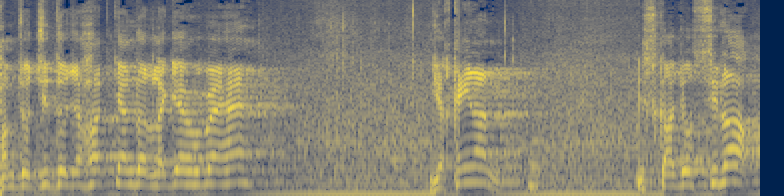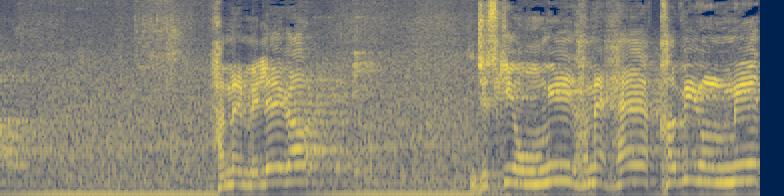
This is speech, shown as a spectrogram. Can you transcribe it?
ہم جو جد و جہد کے اندر لگے ہوئے ہیں یقیناً اس کا جو صلہ ہمیں ملے گا، جس کی امید ہمیں ہے، قوی امید،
